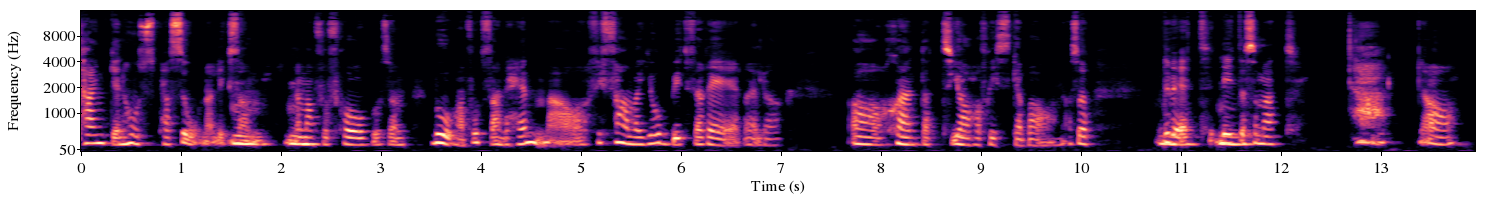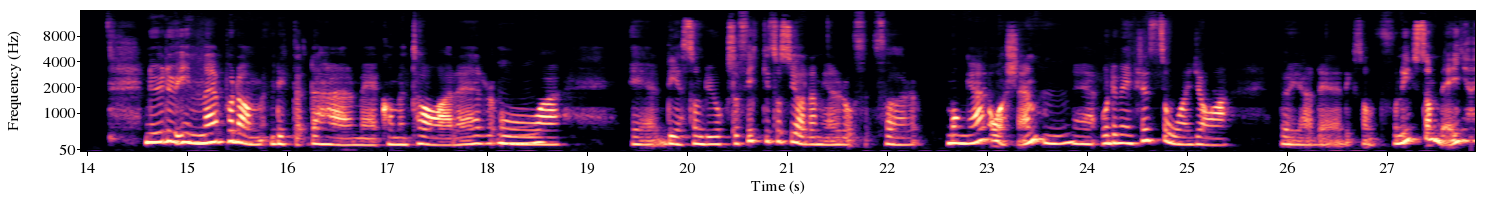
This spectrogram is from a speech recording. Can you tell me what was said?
tanken hos personer liksom. Mm. Mm. När man får frågor som, bor han fortfarande hemma? Och fy fan vad jobbigt för er. Eller, ja skönt att jag har friska barn. Alltså, du Mm. vet, lite Mm. som att, ja, Nu är du inne på dem, lite det här med kommentarer mm. och eh, det som du också fick i sociala medier då för, många år sedan. Mm. Eh, och det var egentligen så jag började liksom få nys om dig.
